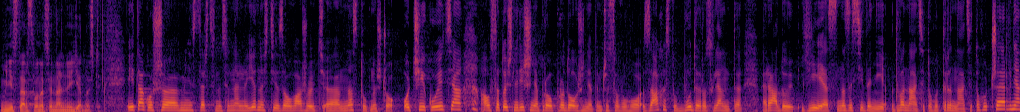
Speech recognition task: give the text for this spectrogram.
Міністерства національної єдності. І також е, в Міністерстві національної єдності зауважують е, наступне, що очікується, а остаточне рішення про продовження тимчасового захисту буде розглянуте Радою ЄС на засіданні 12-13 червня.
